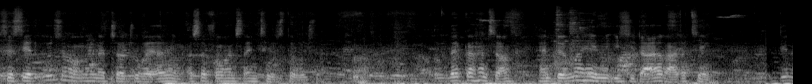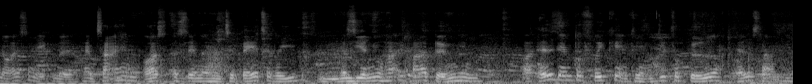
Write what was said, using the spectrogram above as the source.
så ser det ud som om, han har tortureret hende, og så får han så en tilståelse. Hvad gør han så? Han dømmer hende i sit eget ret og ting det nøjes han ikke med. Han tager hende også og sender hende tilbage til Ribe mm. og siger, nu har I bare at dømme hende. Og alle dem, der frikendte hende, de får bøder alle sammen,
